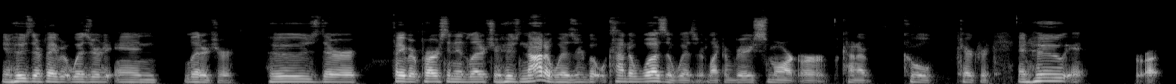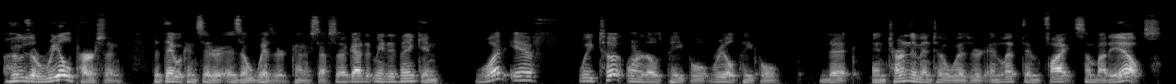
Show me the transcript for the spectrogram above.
You know, who's their favorite wizard in literature? Who's their favorite person in literature who's not a wizard but kind of was a wizard, like a very smart or kind of cool character? And who er, who's a real person that they would consider as a wizard kind of stuff. So it got me to thinking, what if we took one of those people, real people, that and turned them into a wizard and let them fight somebody else?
